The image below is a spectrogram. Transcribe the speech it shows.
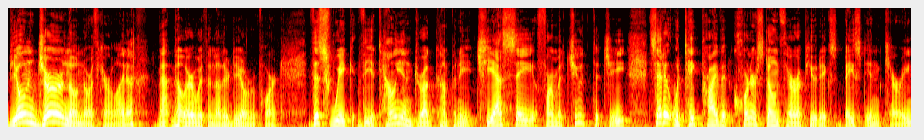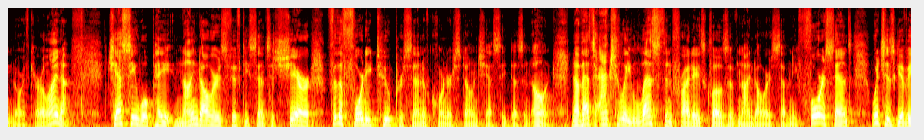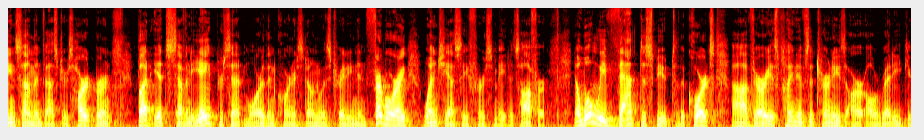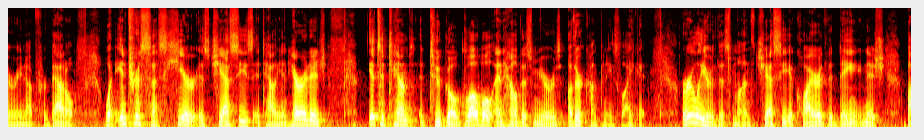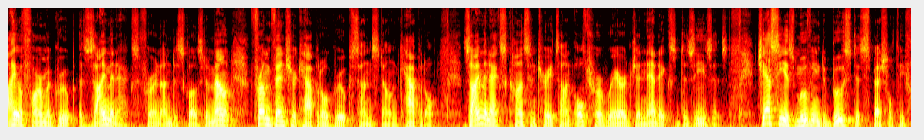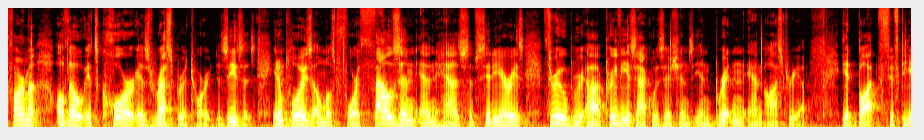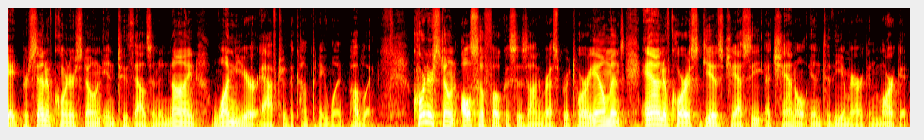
Buongiorno, North Carolina. Matt Miller with another deal report. This week, the Italian drug company Chiesi Farmaceutici said it would take private Cornerstone Therapeutics based in Cary, North Carolina. Chiesi will pay $9.50 a share for the 42% of Cornerstone Chiesi doesn't own. Now, that's actually less than Friday's close of $9.74, which is giving some investors heartburn, but it's 78% more than Cornerstone was trading in February when Chiesi first made its offer. Now, we'll leave that dispute to the courts. Uh, various plaintiffs' attorneys are already gearing up for battle. What interests us here is Chiesi's Italian heritage, its attempt to go global, and how this mirrors other companies like it. Earlier this month, Chiesi acquired the Danish biopharma group Zymenex for an undisclosed amount from venture capital group Sunstone Capital. Zymenex concentrates on ultra-rare genetics diseases. Chiesi is moving to boost its specialty pharma, although its core is respiratory diseases. It employs almost 4,000 and has subsidiaries through uh, previous acquisitions in Britain and Austria. It bought 58% of Cornerstone in 2009, one year after the company went public. Cornerstone also focuses on respiratory ailments and, of course, gives Chiesi a channel into the American market.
